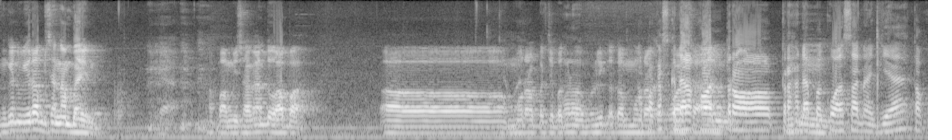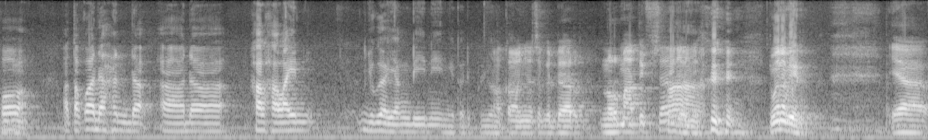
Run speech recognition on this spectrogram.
Mungkin Wira bisa nambahin. ya Apa misalkan tuh apa? Eh moral pejabat publik atau moral Apakah sekedar kontrol terhadap Mm-mm. kekuasaan aja atau ataukah ada hendak ada hal-hal lain juga yang di ini gitu diperjuangkan? Atau hanya sekedar normatif saja? Ah. Gimana, Wir? ya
